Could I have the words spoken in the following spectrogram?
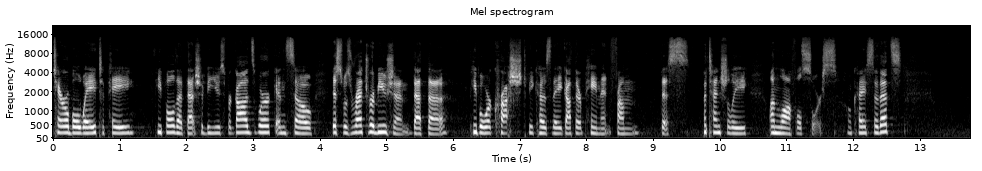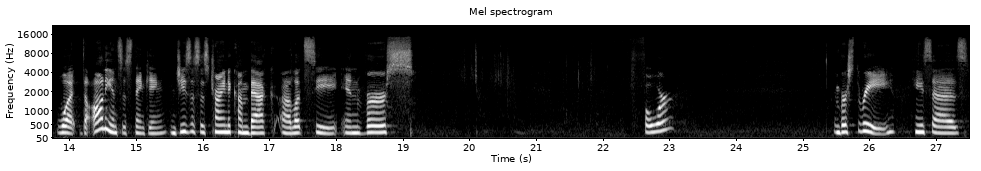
terrible way to pay people, that that should be used for God's work. And so this was retribution, that the people were crushed because they got their payment from this potentially unlawful source. Okay, so that's what the audience is thinking. Jesus is trying to come back, uh, let's see, in verse 4. In verse 3, he says,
